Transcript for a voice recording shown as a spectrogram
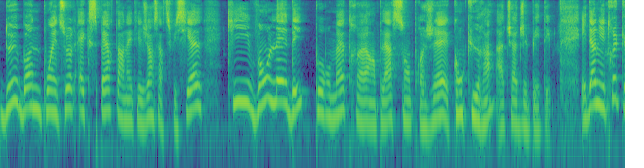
Deux bonnes pointures expertes en intelligence artificielle qui vont l'aider pour mettre en place son projet concurrent à ChatGPT. Et dernier truc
